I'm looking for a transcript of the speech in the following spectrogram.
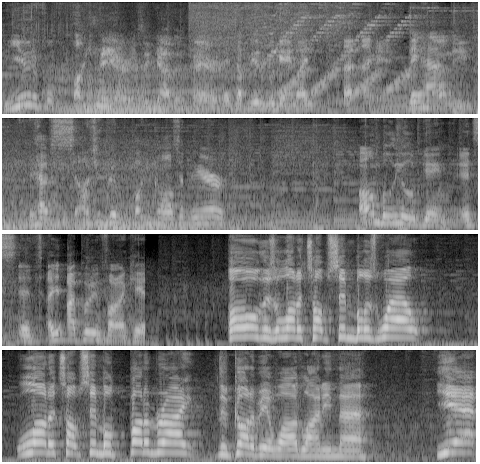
Beautiful fucking Bears. It got the bears. It's a beautiful game. I, I, I- they have they have such a good fucking concept here. Unbelievable game. It's it's I, I put it in 500k. Oh, there's a lot of top symbol as well. A lot of top symbol. Bottom right. There's got to be a wild line in there. Yep.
